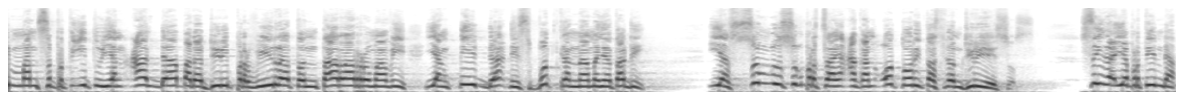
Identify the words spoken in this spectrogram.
iman seperti itu yang ada pada diri perwira tentara Romawi yang tidak disebutkan namanya tadi. Ia sungguh-sungguh percaya akan otoritas dalam diri Yesus. Sehingga ia bertindak.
